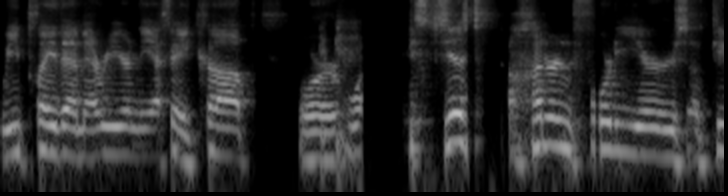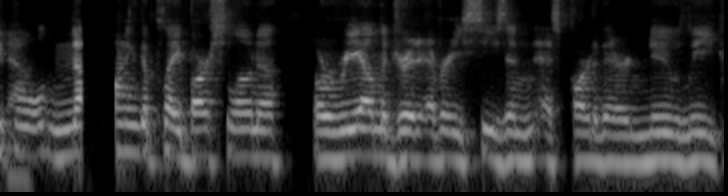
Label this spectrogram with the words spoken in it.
we play them every year in the FA Cup. Or it's just 140 years of people not wanting to play Barcelona or Real Madrid every season as part of their new league.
